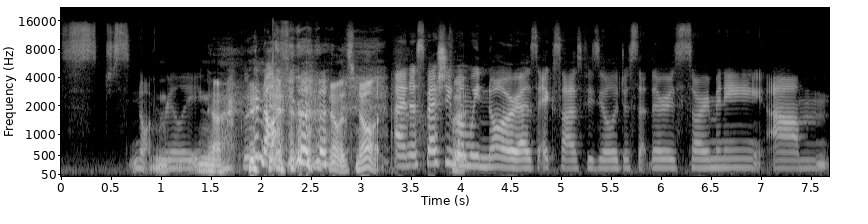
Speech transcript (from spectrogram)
it's just not really Mm. No. good enough no, it's not. and especially But- when we know as exercise physiologists that there is so many um,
